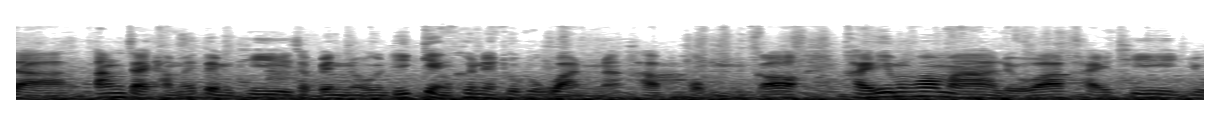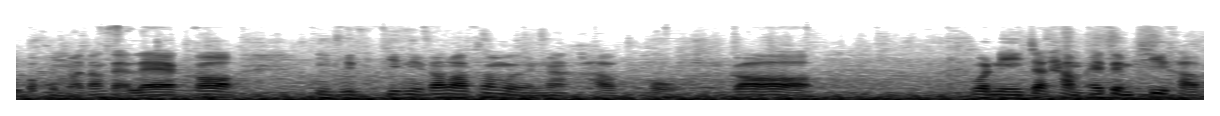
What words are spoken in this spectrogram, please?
จะตั้งใจทำให้เต็มที่จะเป็นโนอื่นที่เก่งขึ้นในทุกๆวันนะครับผมก็ใครที่เพิ่งเข้ามาหรือว่าใครที่อยู่กับผมมาตั้งแต่แรกก็ยินดียินดีต้อนรับเสมอนะครับผมก็วันนี้จะทำให้เต็มที่ครับ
